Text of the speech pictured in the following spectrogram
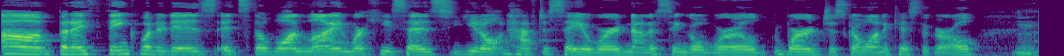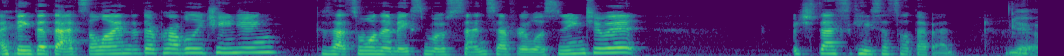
Um, but I think what it is, it's the one line where he says, "You don't have to say a word, not a single word. Word, just go on and kiss the girl." I think that that's the line that they're probably changing because that's the one that makes the most sense after listening to it. Which, if that's the case, that's not that bad. Yeah.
